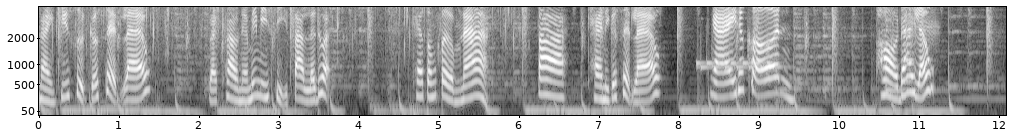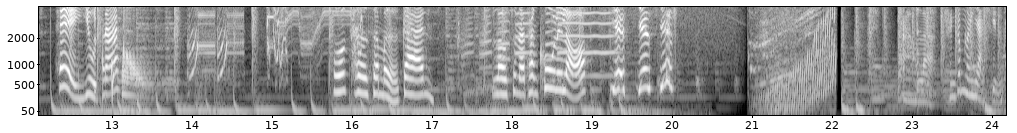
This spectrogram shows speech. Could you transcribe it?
ในที่สุดก็เสร็จแล้ว และคราวนี้ไม่มีสีตันแล้วด้วย แค่ต้องเติมหน้า ตา แค่นี้ก็เสร็จแล้ว ไงทุกคน พอได้แล้ว เฮ้ยหยุดนะ พวกเธอเสมอกัน เราชนะทั้งคู่เลยเหรอ yes yes yes เอาล่ะ ฉันกำลังอยากกินแพ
